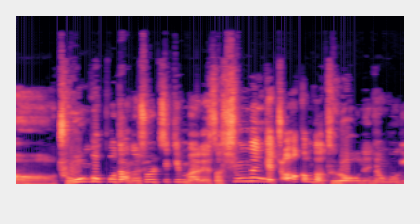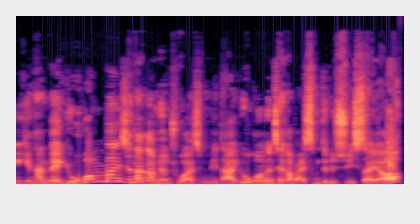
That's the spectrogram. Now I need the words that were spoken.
어, 좋은 것보다는 솔직히 말해서 힘든 게 조금 더 들어오는 형국이긴 한데 요것만 지나가면 좋아집니다. 요거는 제가 말씀드릴 수 있어요.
